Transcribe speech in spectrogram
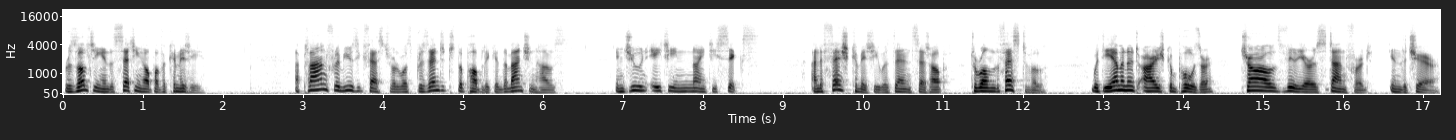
resulting in the setting up of a committee. A plan for a music festival was presented to the public in the Mansion House in June 1896, and a feis committee was then set up to run the festival, with the eminent Irish composer Charles Villiers Stanford in the chair.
